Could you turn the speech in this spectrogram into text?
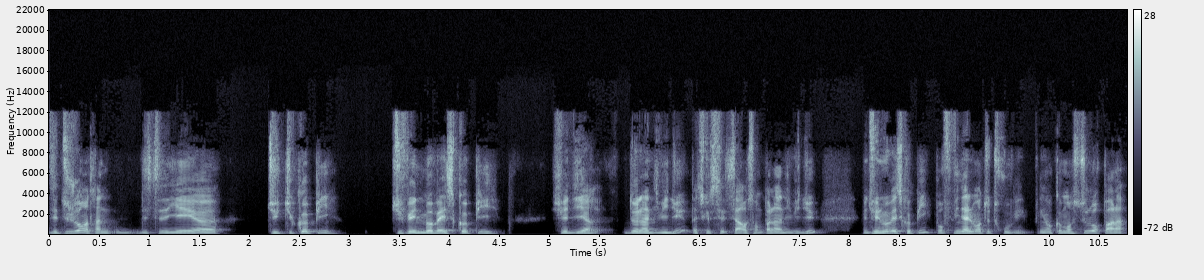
tu toujours en train d'essayer. Euh, tu, copies. Tu fais une mauvaise copie, je vais dire, de l'individu, parce que ça ne ressemble pas à l'individu. Mais tu fais une mauvaise copie pour finalement te trouver. Et on commence toujours par là.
